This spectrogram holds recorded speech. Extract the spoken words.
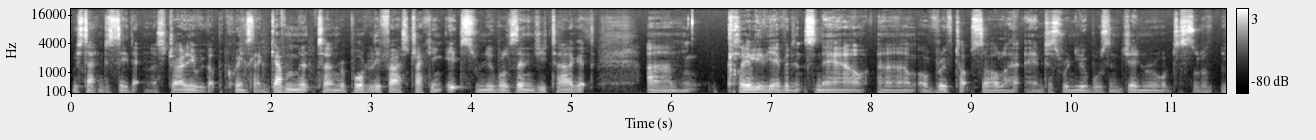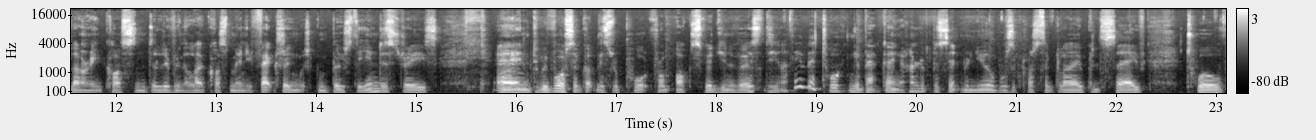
We're starting to see that in Australia. We've got the Queensland government um, reportedly fast tracking its renewables energy target. Um, clearly the evidence now um, of rooftop solar and just renewables in general, just sort of lowering costs and delivering the low cost manufacturing, which can boost the industries. And we've also got this report from Oxford University, and I think they're talking about going 100% renewables across the globe could save $12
